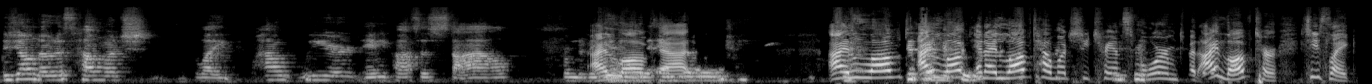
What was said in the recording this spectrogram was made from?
Did y'all notice how much, like, how weird Annie Potts' style from the beginning? I love to the end that. of the movie? I loved, I loved, and I loved how much she transformed. But I loved her. She's like,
